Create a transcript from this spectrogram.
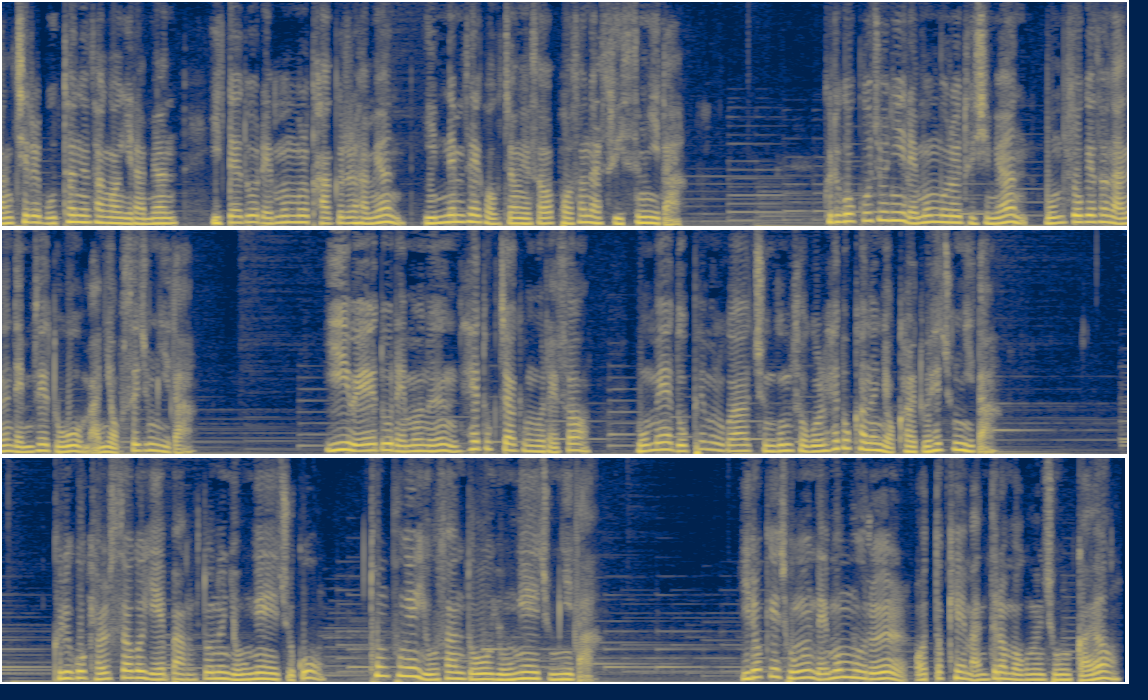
양치를 못하는 상황이라면 이때도 레몬물 가글을 하면 입냄새 걱정에서 벗어날 수 있습니다. 그리고 꾸준히 레몬물을 드시면 몸속에서 나는 냄새도 많이 없애줍니다. 이 외에도 레몬은 해독작용을 해서 몸의 노폐물과 중금속을 해독하는 역할도 해줍니다. 그리고 결석을 예방 또는 용해해주고 통풍의 요산도 용해해줍니다. 이렇게 좋은 레몬물을 어떻게 만들어 먹으면 좋을까요?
